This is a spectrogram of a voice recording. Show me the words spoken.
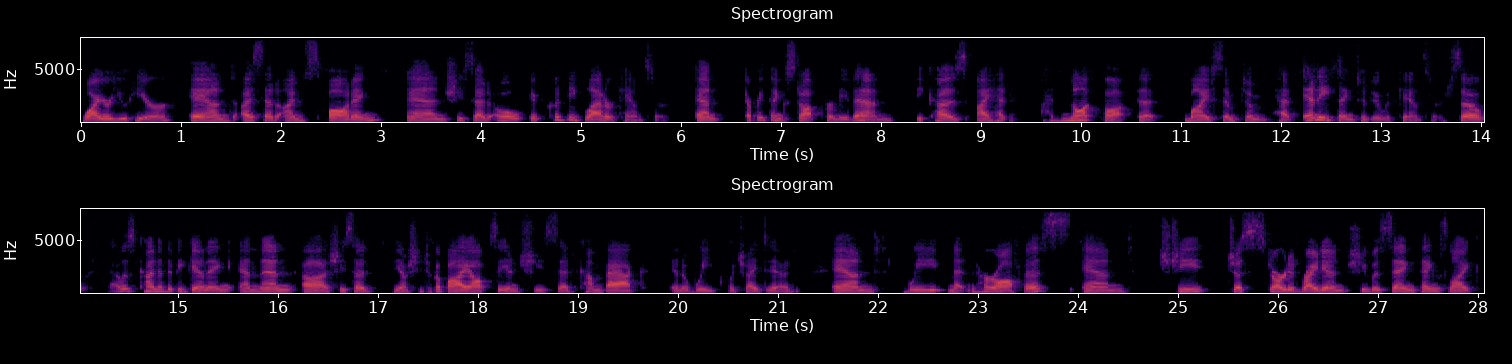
why are you here? And I said, I'm spotting. And she said, Oh, it could be bladder cancer. And everything stopped for me then because I had, had not thought that my symptom had anything to do with cancer. So that was kind of the beginning. And then uh, she said, you know, she took a biopsy and she said, come back in a week, which I did. And we met in her office and she just started right in. She was saying things like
